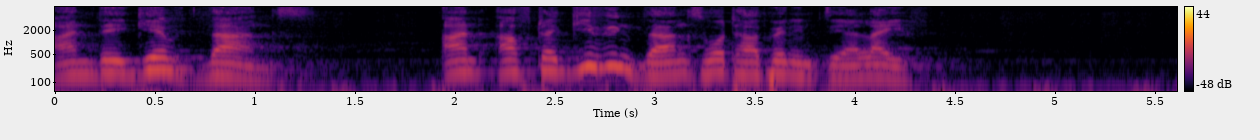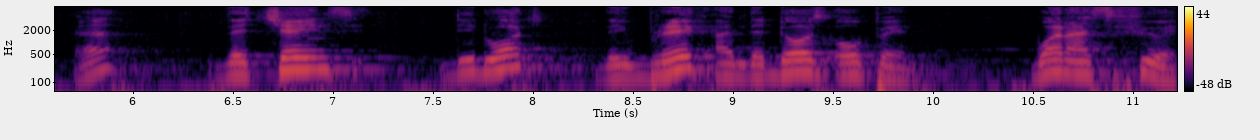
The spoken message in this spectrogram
and they gave thanks. And after giving thanks, what happened in their life? Eh? The chains did what? They break and the doors open. One Bwana asifiwe.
